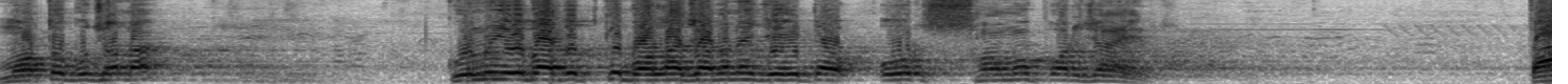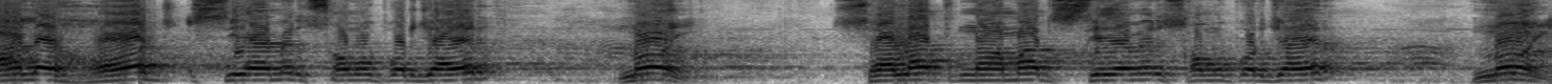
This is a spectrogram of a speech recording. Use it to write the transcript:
মতো বুঝো না। কোন এবাদতকে বলা যাবে না যে এটা ওর সমপর্যায়ের। তাহলে হজ সিয়ামের সমপর্যায়ের নয়। সলাৎ নামাজ সিয়ামের সমপর্যায়ের নয়।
